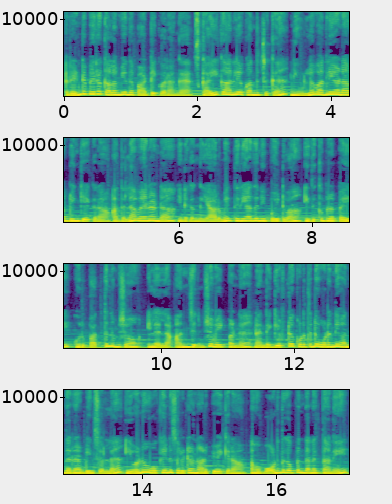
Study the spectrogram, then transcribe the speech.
ரெண்டு பேரும் கிளம்பி அந்த பார்ட்டிக்கு வராங்க. ஸ்கை கார்லயே உட்காந்துட்டு இருக்க. நீ உள்ள வரலையாடா? அப்படின்னு கேக்குறான் அதெல்லாம் வேணாண்டா எனக்கு அங்க யாருமே தெரியாது. நீ போயிட்டு வா. இதுக்கு பிறப்பை ஒரு பத்து நிமிஷம் இல்ல இல்ல அஞ்சு நிமிஷம் வெயிட் பண்ணு. நான் இந்த கிஃப்ட கொடுத்துட்டு உடனே வந்துடுறேன் அப்படின்னு சொல்ல இவனும் ஓகேன்னு சொல்லிட்டு அவன் அனுப்பி வைக்கிறான். அவன் போனதுக்கு அப்புறம் தனக்கு தானே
